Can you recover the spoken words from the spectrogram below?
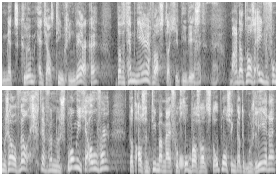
met Scrum Agile Team ging werken, dat het helemaal niet erg was dat je het niet wist. Nee, nee. Maar dat was even voor mezelf wel echt even een sprongetje over. Dat als een team aan mij vroeg, God Bas, wat is de oplossing? Dat ik moest leren,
